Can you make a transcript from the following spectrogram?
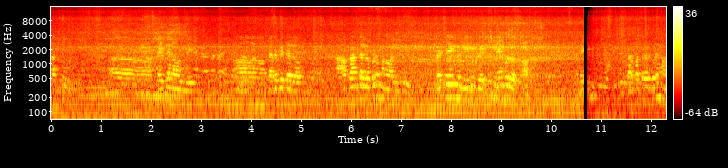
తక్కువ కైతేనా ఉంది. ఆ, పెద్దబిడ్డలో ఆ ప్రాంతాల్లో కూడా మనం వాళ్ళకి ప్రత్యేకంగా మీటింగ్ పెట్టి మేము కూడా వస్తాం. అంటే కరపత్ర కూడా మన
